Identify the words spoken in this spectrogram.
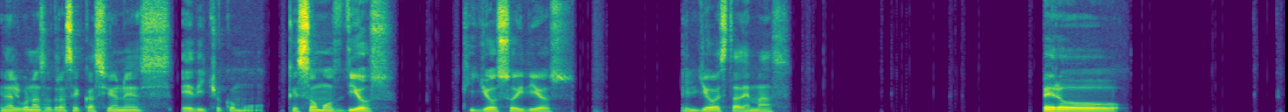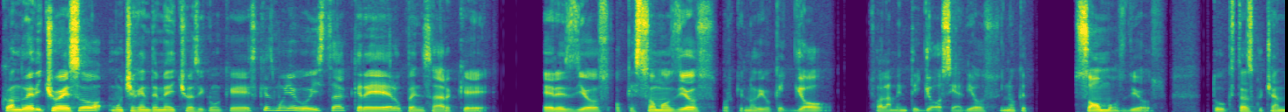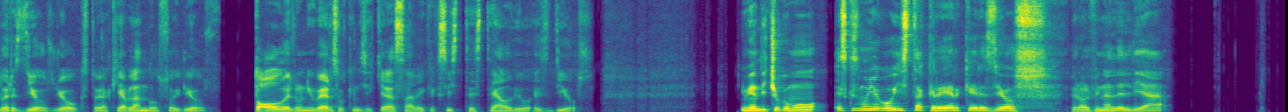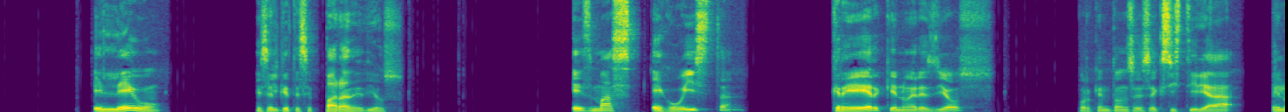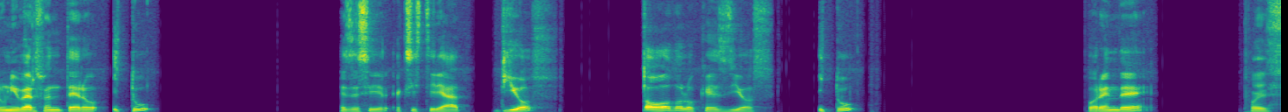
En algunas otras ocasiones he dicho como que somos Dios, que yo soy Dios. El yo está de más. Pero cuando he dicho eso, mucha gente me ha dicho así como que es que es muy egoísta creer o pensar que eres Dios o que somos Dios, porque no digo que yo, solamente yo sea Dios, sino que somos Dios. Tú que estás escuchando eres Dios. Yo que estoy aquí hablando soy Dios. Todo el universo que ni siquiera sabe que existe este audio es Dios. Y me han dicho como, es que es muy egoísta creer que eres Dios. Pero al final del día, el ego es el que te separa de Dios. Es más egoísta creer que no eres Dios, porque entonces existiría el universo entero y tú. Es decir, existiría Dios, todo lo que es Dios y tú. Por ende, pues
